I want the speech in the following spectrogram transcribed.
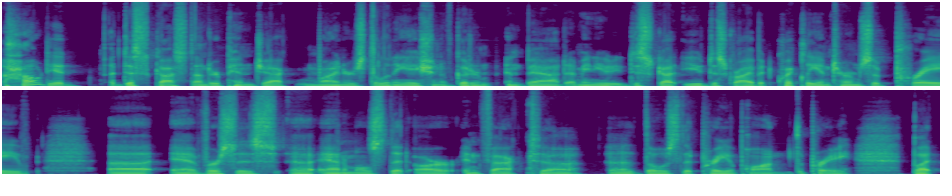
How did discussed under Pin Jack Miner's delineation of good and bad. I mean, you discuss you describe it quickly in terms of prey uh, versus uh, animals that are, in fact, uh, uh, those that prey upon the prey. But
